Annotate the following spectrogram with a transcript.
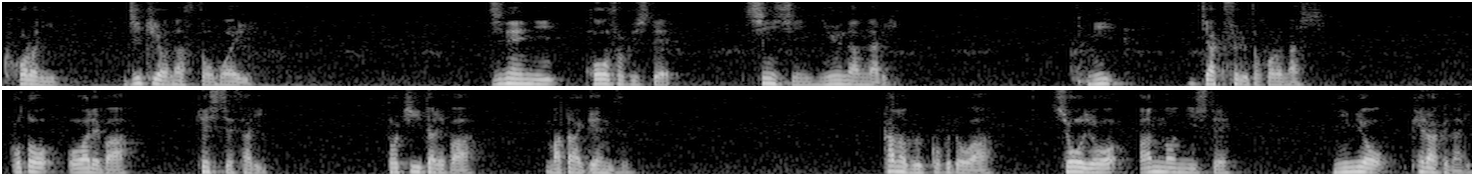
心に時期をなすと思えり自念に法則して心身入難なり身弱するところなし。こと終われば決して去り時至ればまた現ず。かの仏国土は少女を安穏にして二名気楽なり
